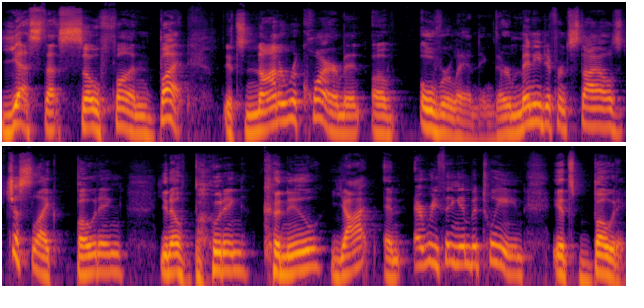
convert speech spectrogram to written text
Yes, that's so fun, but it's not a requirement of overlanding. There are many different styles, just like boating, you know, boating, canoe, yacht, and everything in between. It's boating.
